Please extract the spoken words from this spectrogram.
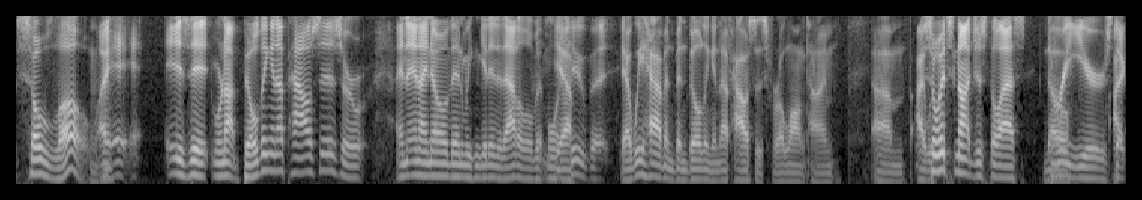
so low? Mm-hmm. I, is it we're not building enough houses, or and and I know then we can get into that a little bit more Yeah. too. But Yeah, we haven't been building enough houses for a long time. Um, I would, so it's not just the last No. three years, the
